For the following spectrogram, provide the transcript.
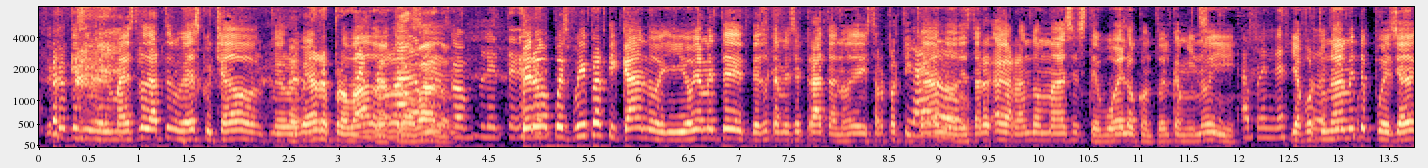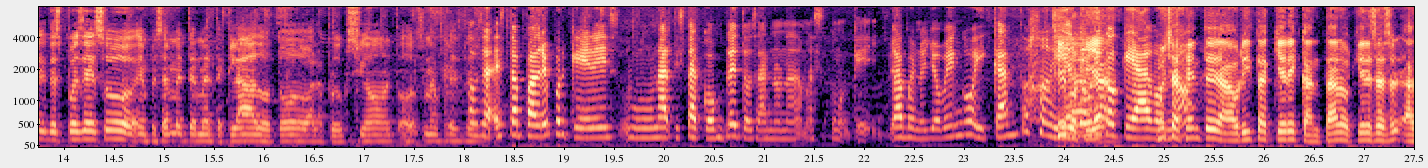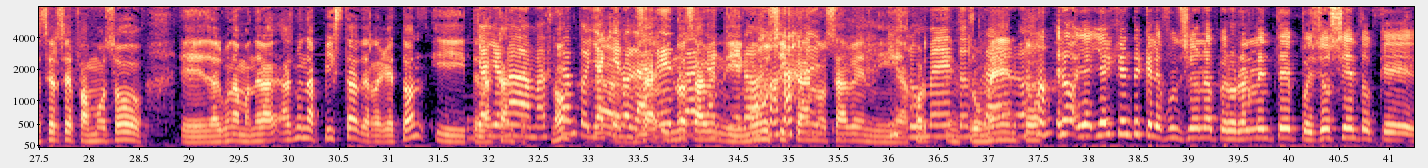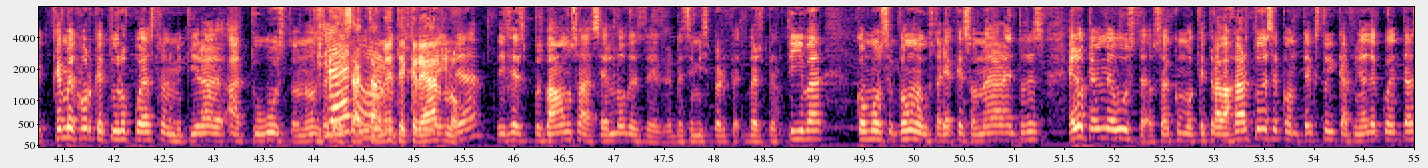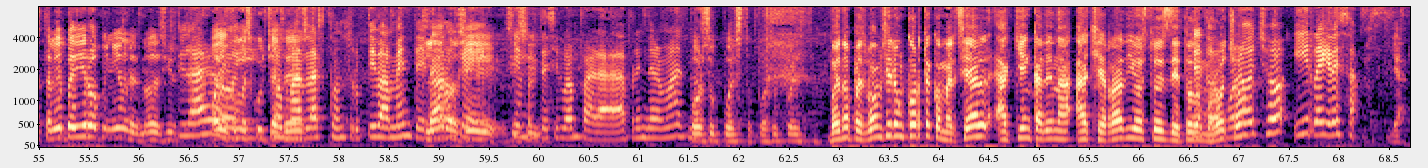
Yo creo que si el maestro de artes me hubiera escuchado, me hubiera reprobado. Reprobado completo. Pero pues fui practicando y obviamente de eso también se trata, ¿no? De estar practicando, Claro. de estar agarrando más este vuelo con todo el camino y, aprender y afortunadamente pues ya después de eso empecé a meterme al teclado, todo, a la producción, todo eso me. O sea, está padre porque eres un artista completo, o sea, no nada más como que, ah, bueno, yo vengo y canto y Sí, es lo único que hago, Mucha ¿no? gente ahorita quiere cantar o quiere hacer- hacerse famoso eh, de alguna manera. Hazme una pista de reggaetón y te ya la yo canto. nada más ¿no? canto, ya Claro. quiero O la sea, letra, y no saben ni quiero- música, no saben ni Instrumentos, instrumento. claro. No, y, y hay gente que le funciona, pero realmente pues yo siento que qué mejor que tú lo puedas transmitir a, a tu gusto, ¿no? O sea, Claro. Exactamente, crearlo. idea, Dices, pues vamos a hacerlo desde, desde mi perfe- perspectiva, cómo, cómo me gustaría que sonara. Entonces, es lo que a mí me gusta, o sea, como que trabajar todo ese contexto y que al final de cuentas también pedir opiniones, ¿no? Decir, Claro, oye, ¿cómo escuchas tomarlas constructivamente, Claro, sí, sí, siempre sí. te sirvan para aprender más. ¿no? Por supuesto, por supuesto. Bueno, pues vamos a ir a un corte comercial aquí en Cadena H Radio. Esto es de Todo De todo Morocho. morocho y regresamos. Ya.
